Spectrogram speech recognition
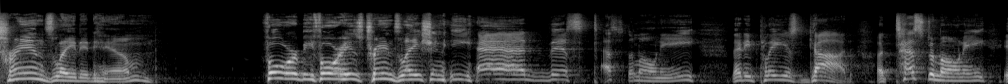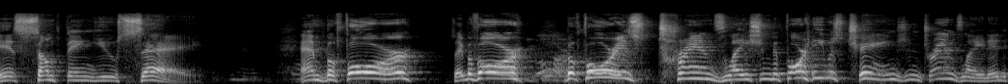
translated him for before his translation he had this testimony that he pleased God. A testimony is something you say. And before say before before, before his translation before he was changed and translated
